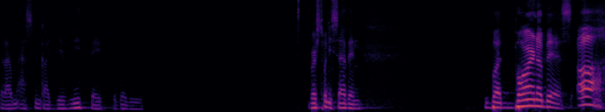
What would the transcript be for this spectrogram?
that I'm asking God, give me faith to believe. Verse 27. But Barnabas, oh,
